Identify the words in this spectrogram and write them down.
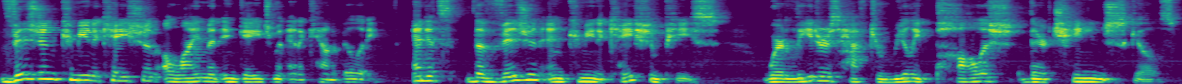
vision, communication, alignment, engagement, and accountability. And it's the vision and communication piece where leaders have to really polish their change skills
